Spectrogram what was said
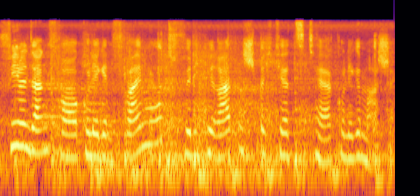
Vielen Dank, Frau Kollegin Freimuth. Für die Piraten spricht jetzt Herr Kollege Marscheng.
